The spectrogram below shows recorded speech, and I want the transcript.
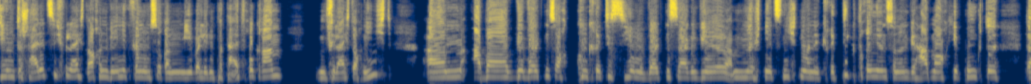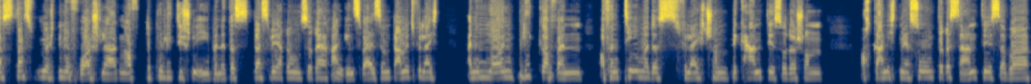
die unterscheidet sich vielleicht auch ein wenig von unserem jeweiligen Parteiprogramm vielleicht auch nicht. Ähm, aber wir wollten es auch konkretisieren. Wir wollten sagen, wir möchten jetzt nicht nur eine Kritik bringen, sondern wir haben auch hier Punkte, dass das möchten wir vorschlagen auf der politischen Ebene. Das, das wäre unsere Herangehensweise und damit vielleicht einen neuen Blick auf ein, auf ein Thema, das vielleicht schon bekannt ist oder schon auch gar nicht mehr so interessant ist, aber,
